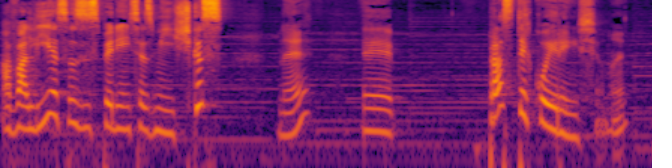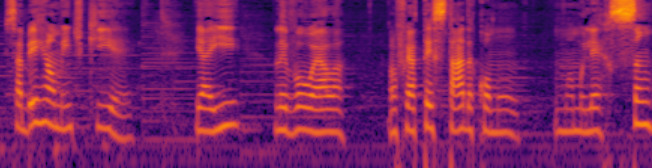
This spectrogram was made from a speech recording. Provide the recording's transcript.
avalia essas experiências místicas, né? É, para ter coerência, né? Saber realmente o que é. E aí levou ela, ela foi atestada como uma mulher sã,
